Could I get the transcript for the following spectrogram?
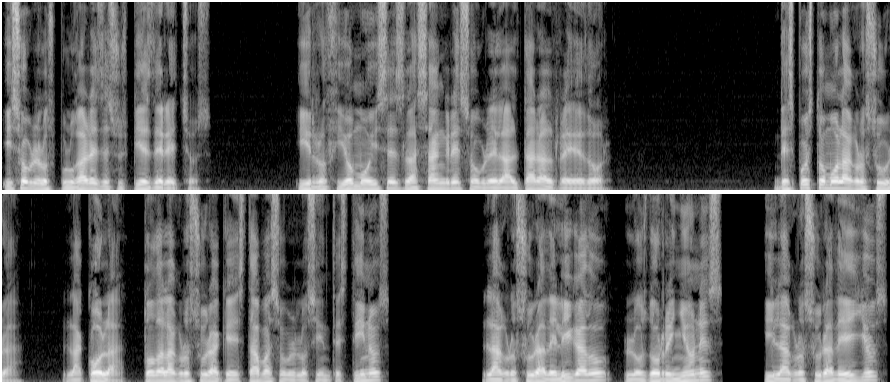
y sobre los pulgares de sus pies derechos. Y roció Moisés la sangre sobre el altar alrededor. Después tomó la grosura, la cola, toda la grosura que estaba sobre los intestinos, la grosura del hígado, los dos riñones, y la grosura de ellos,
